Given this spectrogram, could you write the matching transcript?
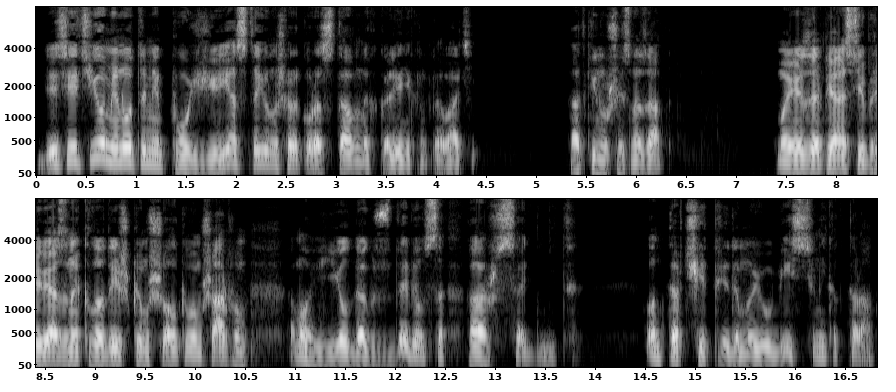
Десятью минутами позже я стою на широко расставленных коленях на кровати, откинувшись назад. Мои запястья привязаны к лодыжкам шелковым шарфом, а мой елдак вздыбился, аж саднит. Он торчит передо мной убийственный, как таран,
